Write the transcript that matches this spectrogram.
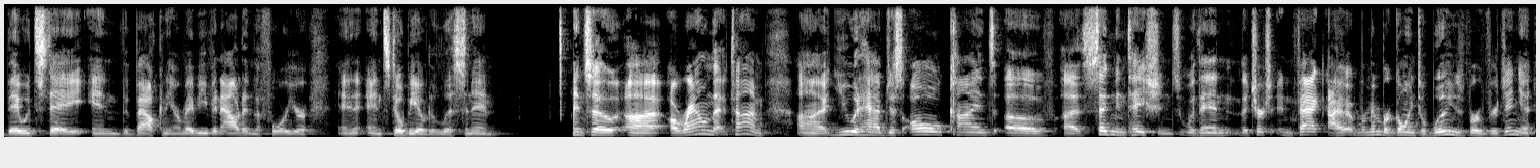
they would stay in the balcony or maybe even out in the foyer and, and still be able to listen in. And so uh, around that time, uh, you would have just all kinds of uh, segmentations within the church. In fact, I remember going to Williamsburg, Virginia,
